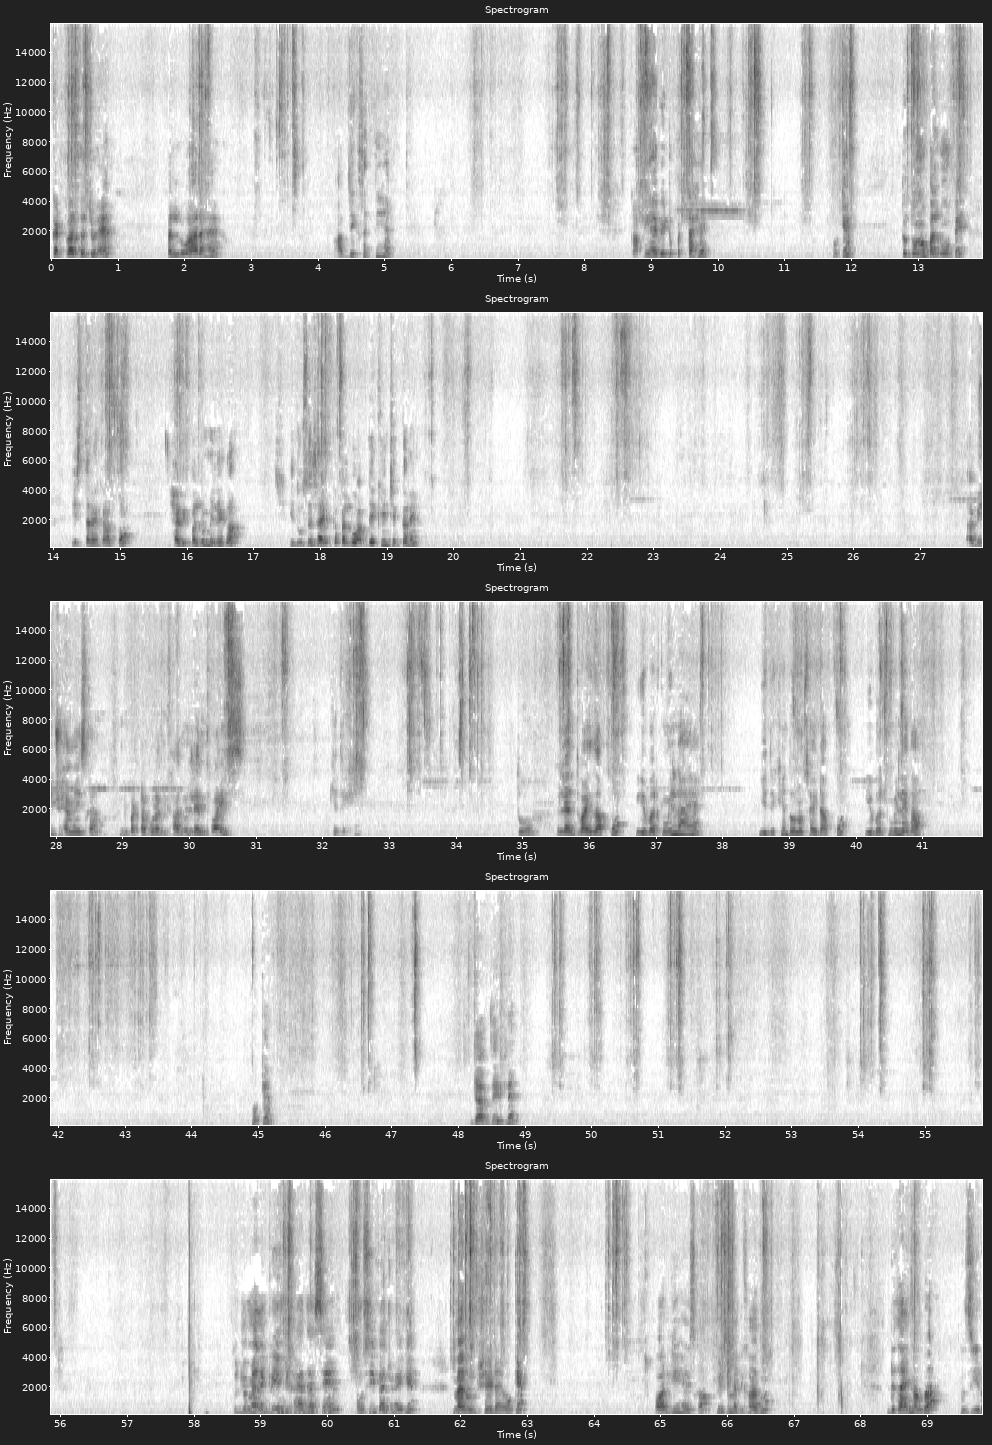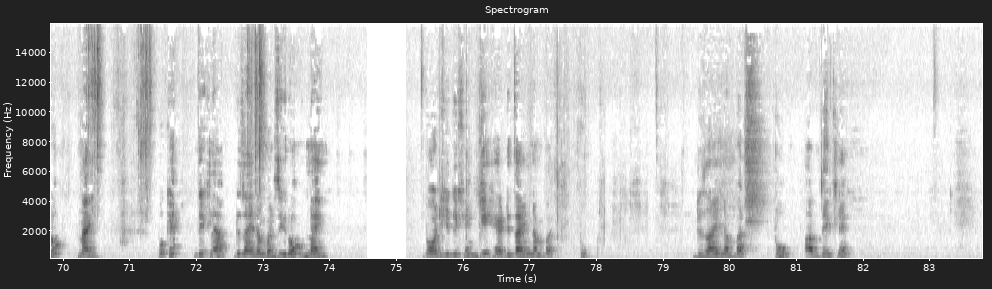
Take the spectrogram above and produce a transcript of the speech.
कटवर्क जो है, पल्लू आ रहा है। आप देख सकते हैं। काफ़ी हैवी दुपट्टा है। ओके तो दोनों पल्लुओं पे इस तरह का आपको हैवी पल्लू मिलेगा। ये दूसरे साइड का पल्लू आप देखें चेक करें। अभी जो है मैं इसका दुपट्टा पूरा दिखा दूँ लेंथ वाइज ये देखें। तो लेंथ वाइज आपको ये वर्क मिल रहा है। ये देखें, दोनों साइड आपको ये वर्क मिलेगा। ओके जब आप देख लें। तो जो मैंने ग्रीन दिखाया था सेम उसी का जो है ये मैरून शेड है ओके और ये है इसका, फिर से मैं दिखा दूँ। Design number zero nine okay देख लें आप डिज़ाइन नंबर ज़ीरो नाइन और ये देखें, ये है design number design number two, आप देख लें।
